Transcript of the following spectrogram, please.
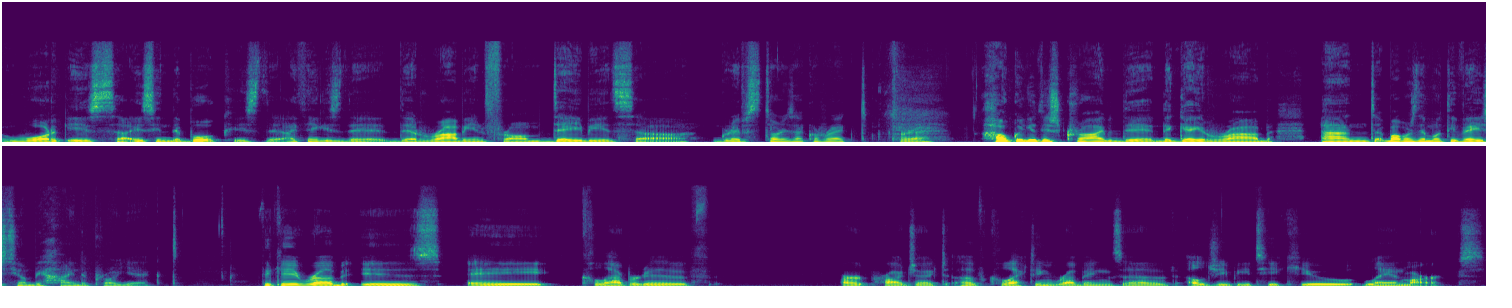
work is, uh, is in the book. Is the, I think is the, the rubbing from David's uh, gravestone, is that correct? Correct. How could you describe the, the gay rub and what was the motivation behind the project? The Gay Rub is a collaborative art project of collecting rubbings of LGBTQ landmarks.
